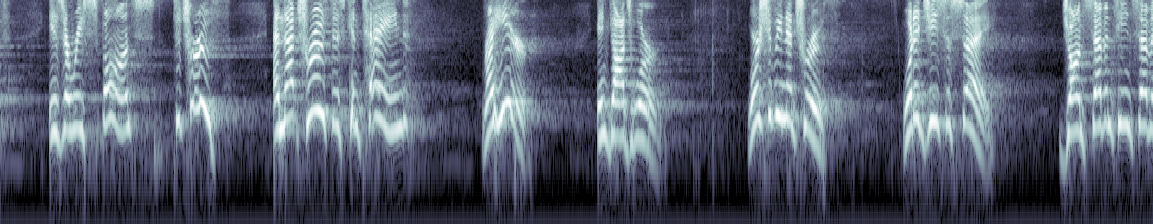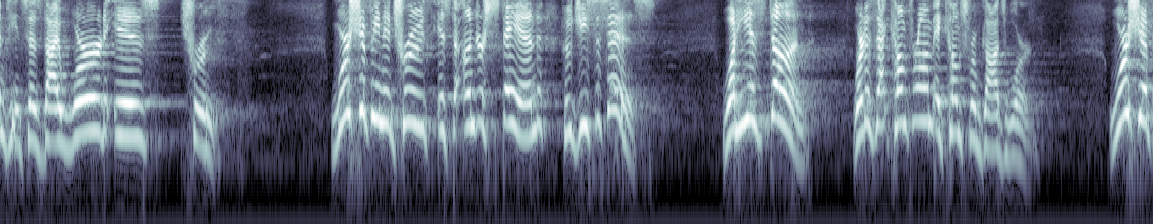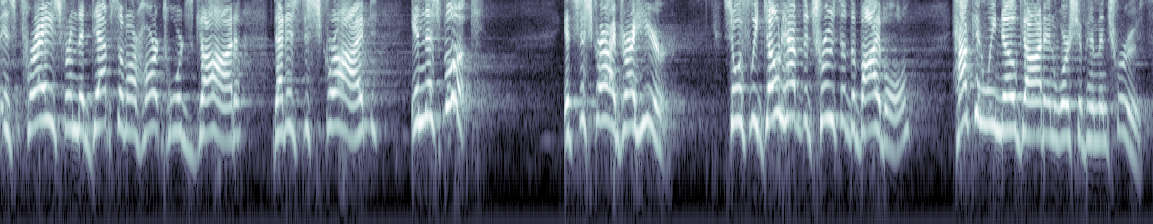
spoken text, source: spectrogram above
is a response to truth. And that truth is contained right here in God's Word. Worshiping in truth. What did Jesus say? John 17, 17 says, Thy word is truth. Worshiping in truth is to understand who Jesus is, what he has done. Where does that come from? It comes from God's word. Worship is praise from the depths of our heart towards God that is described in this book. It's described right here. So if we don't have the truth of the Bible, how can we know God and worship Him in truth?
